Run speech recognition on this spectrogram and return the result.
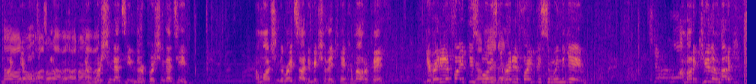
No, can I don't. ult I don't have it. I don't They're have it. pushing that team. They're pushing that team. I'm watching the right side to make sure they can't come out, okay? Get ready to fight this, Gun boys. laid Get ready to fight this and win the game. Shit on one. I'm about to cue them. I'm about to...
